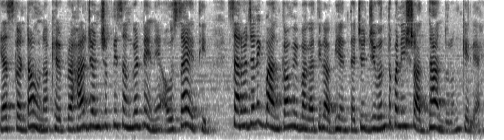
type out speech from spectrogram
यास कंटाळून अखेर प्रहार जनशक्ती संघटनेने औसा येथील सार्वजनिक बांधकाम विभागातील अभियंत्याचे जिवंतपणे श्राद्ध आंदोलन केले आहे.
